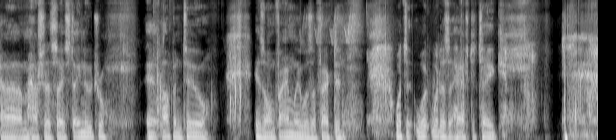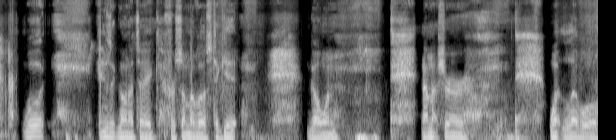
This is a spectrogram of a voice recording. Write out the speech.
um, how should I say, stay neutral uh, up until his own family was affected. What's it, what, what does it have to take? What is it going to take for some of us to get going? And I'm not sure what level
